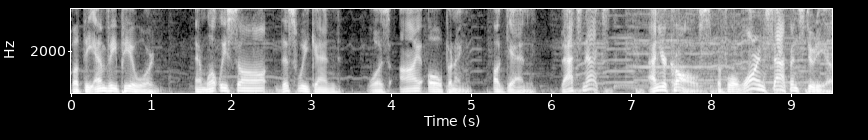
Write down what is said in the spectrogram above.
but the MVP award. And what we saw this weekend was eye opening again. That's next. And your calls before Warren Sapp in studio.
